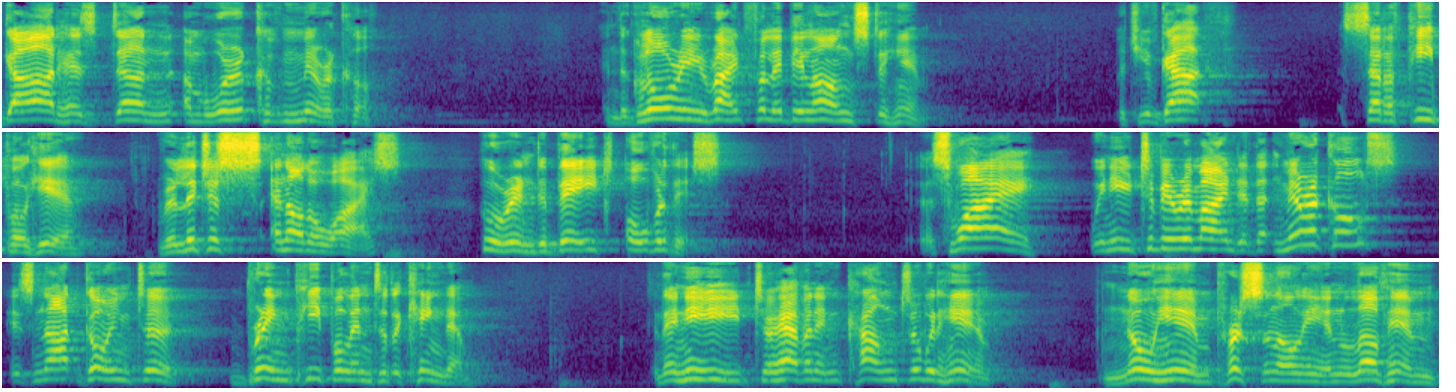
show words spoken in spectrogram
God has done a work of miracle, and the glory rightfully belongs to him. But you've got set of people here, religious and otherwise, who are in debate over this. That's why we need to be reminded that miracles is not going to bring people into the kingdom. They need to have an encounter with Him, know Him personally, and love Him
